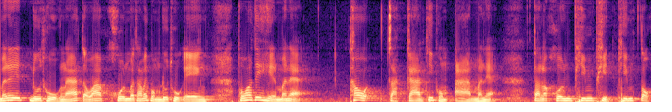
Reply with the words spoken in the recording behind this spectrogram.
ไม่ได้ดูถูกนะ แต่ว่าคุณมาทำให้ผมดูถูกเอง เพราะว่าที่เห็นมาเนี่ยเท่าจากการที่ผมอ่านมาเนี่ย แต่ละคนพิมพ์ผิดพิมพ์ตก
